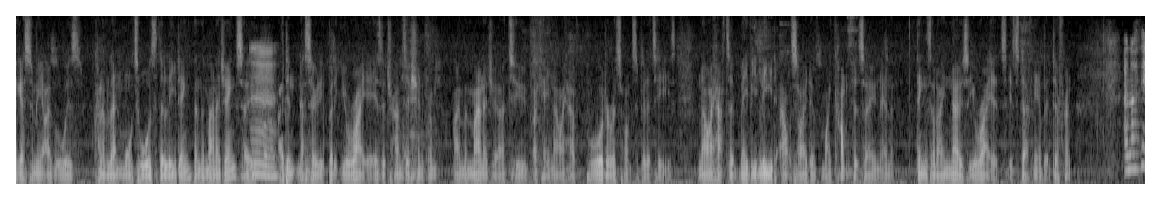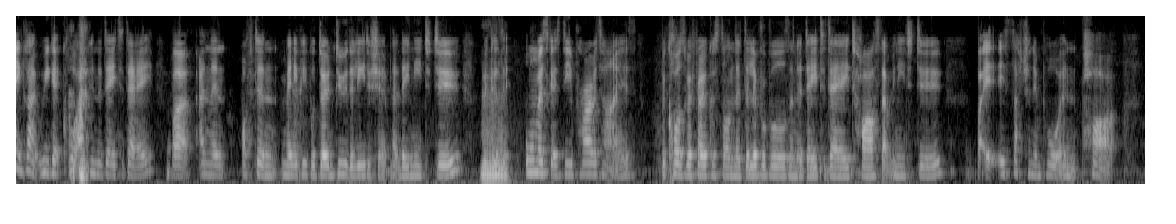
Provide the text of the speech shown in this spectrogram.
I guess for me, I've always kind of lent more towards the leading than the managing. So mm. I didn't necessarily, but you're right, it is a transition from I'm a manager to, okay, now I have broader responsibilities. Now I have to maybe lead outside of my comfort zone and things that I know. So you're right, it's, it's definitely a bit different. And I think like we get caught up in the day to day, but, and then often many people don't do the leadership that they need to do because mm. it almost gets deprioritized because we're focused on the deliverables and the day to day tasks that we need to do. But it is such an important part.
